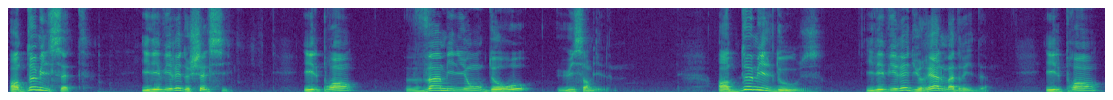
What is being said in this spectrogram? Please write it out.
En 2007, il est viré de Chelsea. Il prend 20 millions d'euros 800 000. En 2012, il est viré du Real Madrid. Il prend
